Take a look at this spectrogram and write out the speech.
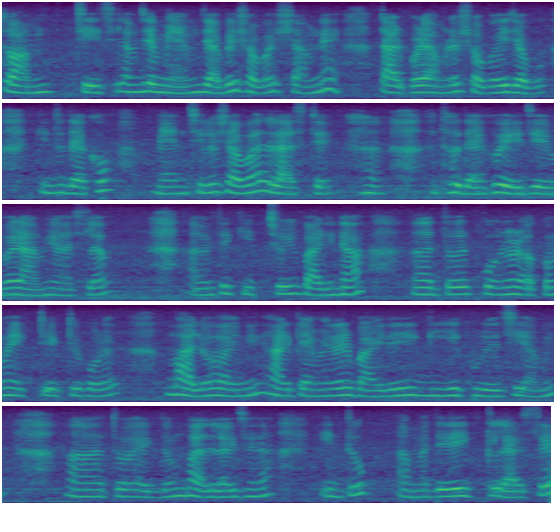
তো আমি চেয়েছিলাম যে ম্যাম যাবে সবার সামনে, তারপরে আমরা সবাই যাব। কিন্তু দেখো, ম্যাম ছিল সবার লাস্টে। তো দেখো এই যে এবার আমি আসলাম। আমি তো কিচ্ছুই পারি না। তো কোনো রকমে একটু একটু করে। ভালো হয়নি। আর ক্যামেরার বাইরেই গিয়ে ঘুরেছি আমি। তো একদম ভালো লাগছে না। কিন্তু আমাদের এই ক্লাসে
